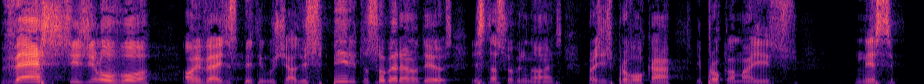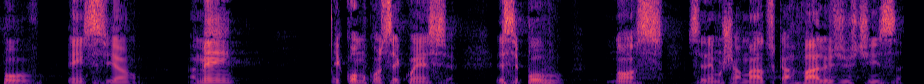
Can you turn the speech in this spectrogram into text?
vestes de louvor, ao invés de espírito angustiado. O Espírito soberano Deus está sobre nós, para a gente provocar e proclamar isso nesse povo em Sião. Amém? E como consequência, esse povo, nós, seremos chamados carvalhos de justiça,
